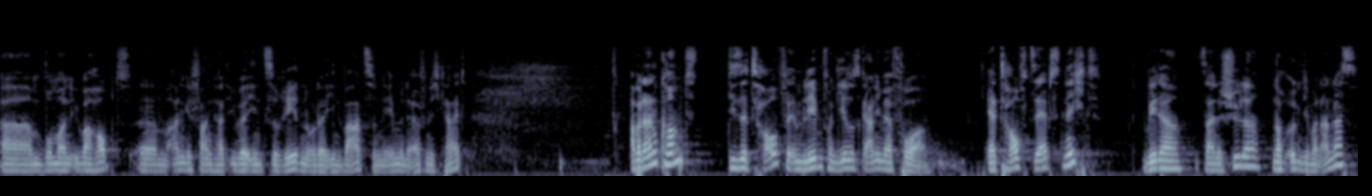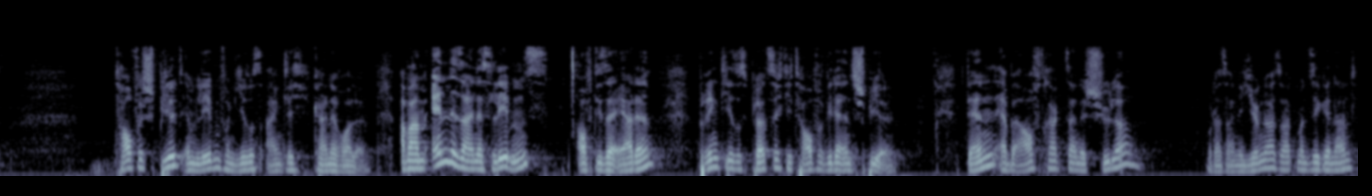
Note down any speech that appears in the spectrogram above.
ähm, wo man überhaupt ähm, angefangen hat, über ihn zu reden oder ihn wahrzunehmen in der Öffentlichkeit. Aber dann kommt diese Taufe im Leben von Jesus gar nicht mehr vor. Er tauft selbst nicht, weder seine Schüler noch irgendjemand anders. Taufe spielt im Leben von Jesus eigentlich keine Rolle. Aber am Ende seines Lebens auf dieser Erde bringt Jesus plötzlich die Taufe wieder ins Spiel. Denn er beauftragt seine Schüler oder seine Jünger, so hat man sie genannt,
